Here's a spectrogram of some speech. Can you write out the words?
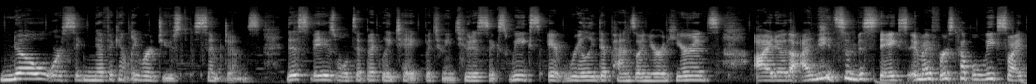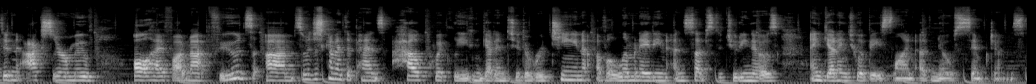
no or significantly reduced symptoms. This phase will typically take between two to six weeks. It really depends on your adherence. I know that I made some mistakes in my first couple weeks, so I didn't actually remove all high FODMAP foods. Um, so it just kind of depends how quickly you can get into the routine of eliminating and substituting those and getting to a baseline of no symptoms.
